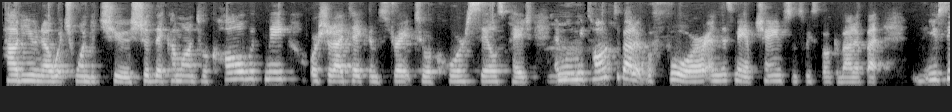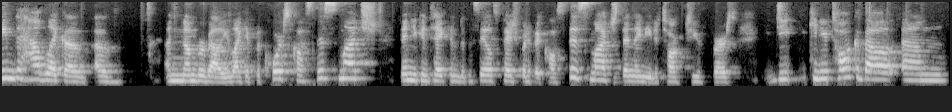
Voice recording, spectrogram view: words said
how do you know which one to choose? Should they come onto a call with me or should I take them straight to a course sales page? And when we mm. talked about it before, and this may have changed since we spoke about it, but you seem to have like a, a a number value. Like if the course costs this much, then you can take them to the sales page. But if it costs this much, then they need to talk to you first. You, can you talk about um,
